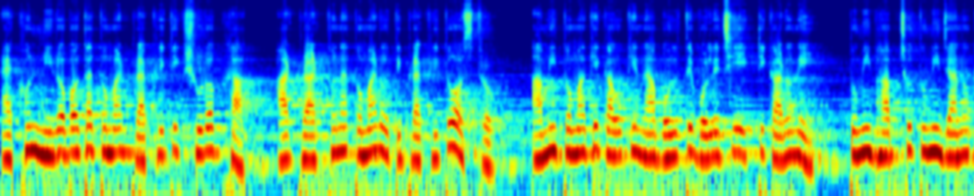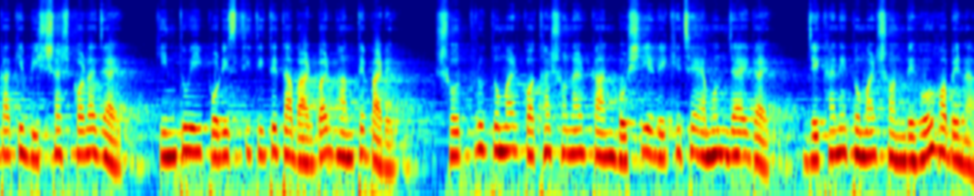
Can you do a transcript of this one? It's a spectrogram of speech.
এখন নীরবতা তোমার প্রাকৃতিক সুরক্ষা, আর প্রার্থনা তোমার অতিপ্রাকৃত অস্ত্র। আমি তোমাকে কাউকে না বলতে বলেছি একটি কারণেই। তুমি ভাবছ তুমি জানো কাকে বিশ্বাস করা যায়, কিন্তু এই পরিস্থিতিতে তা বারবার ভাঙতে পারে। শত্রু তোমার কথা শোনার কান বসিয়ে রেখেছে এমন জায়গায়, যেখানে তোমার সন্দেহও হবে না।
